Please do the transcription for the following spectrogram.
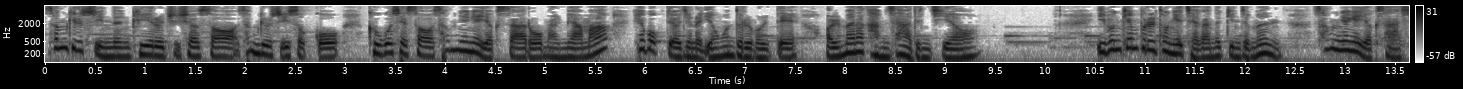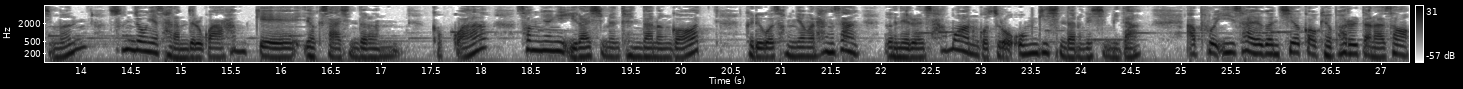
섬길 수 있는 기회를 주셔서 섬길 수 있었고 그곳에서 성령의 역사로 말미암아 회복되어지는 영혼들을 볼 때 얼마나 감사하든지요. 이번 캠프를 통해 제가 느낀 점은 성령의 역사하심은 순종의 사람들과 함께 역사하신다는 것과 성령이 일하시면 된다는 것, 그리고 성령을 항상 은혜를 사모하는 곳으로 옮기신다는 것입니다. 앞으로 이 사역은 지역과 교파를 떠나서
